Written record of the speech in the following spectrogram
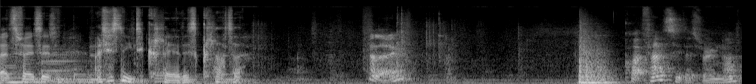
Let's face it, I just need to clear this clutter. Hello. Quite fancy this room now.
